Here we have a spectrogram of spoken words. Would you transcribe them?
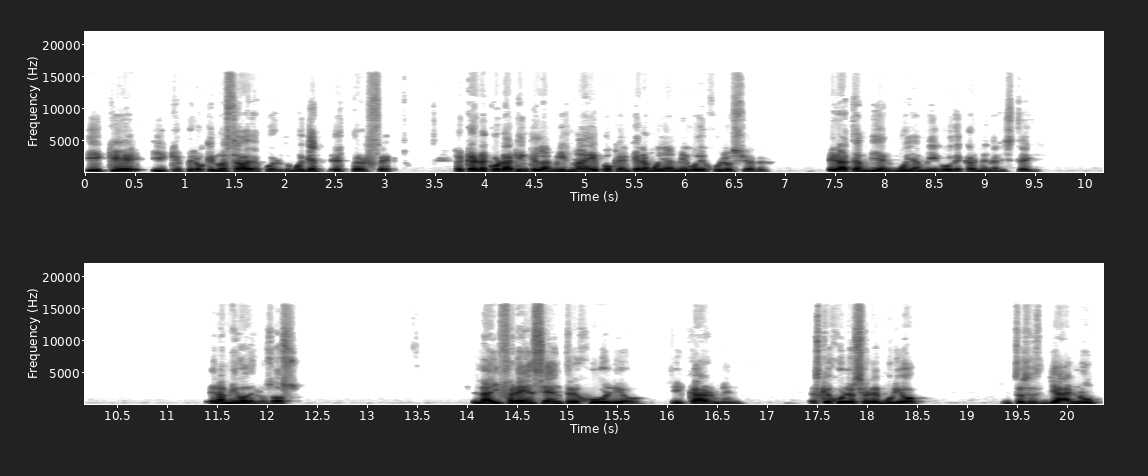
y que, y que, pero que no estaba de acuerdo. Muy bien, es perfecto. Hay que recordar que en la misma época en que era muy amigo de Julio Scherer, era también muy amigo de Carmen Aristegui. Era amigo de los dos. La diferencia entre Julio y Carmen es que Julio Scherer murió. Entonces ya no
